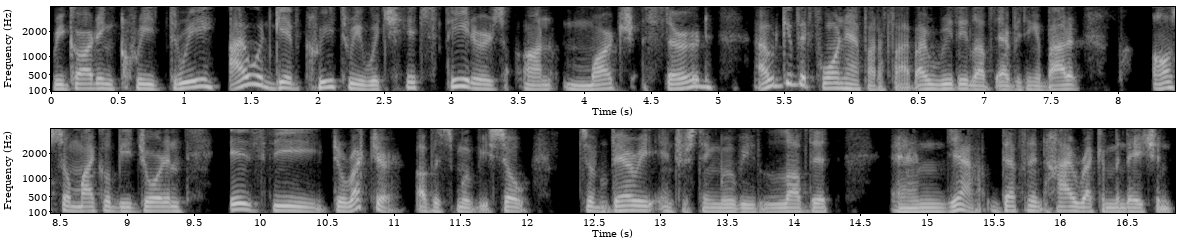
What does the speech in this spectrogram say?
regarding Creed 3. I would give Creed 3, which hits theaters on March 3rd, I would give it four and a half out of five. I really loved everything about it. Also, Michael B. Jordan is the director of this movie. So it's a mm-hmm. very interesting movie. Loved it. And yeah, definite high recommendation.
